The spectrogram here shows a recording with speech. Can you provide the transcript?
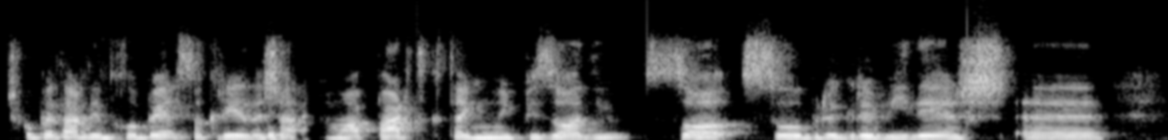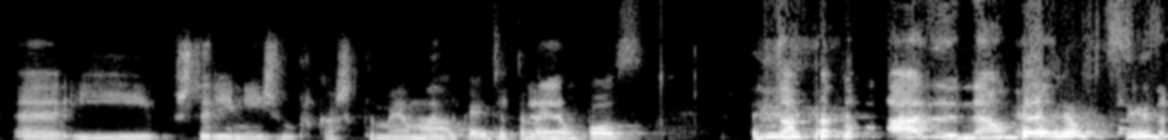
desculpa estar de interromper, só queria deixar aqui uma parte que tenho um episódio só sobre gravidez uh, uh, e vegetarianismo, porque acho que também é uma. Ah, ok, então também não posso. Está à vontade, não? não preciso.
